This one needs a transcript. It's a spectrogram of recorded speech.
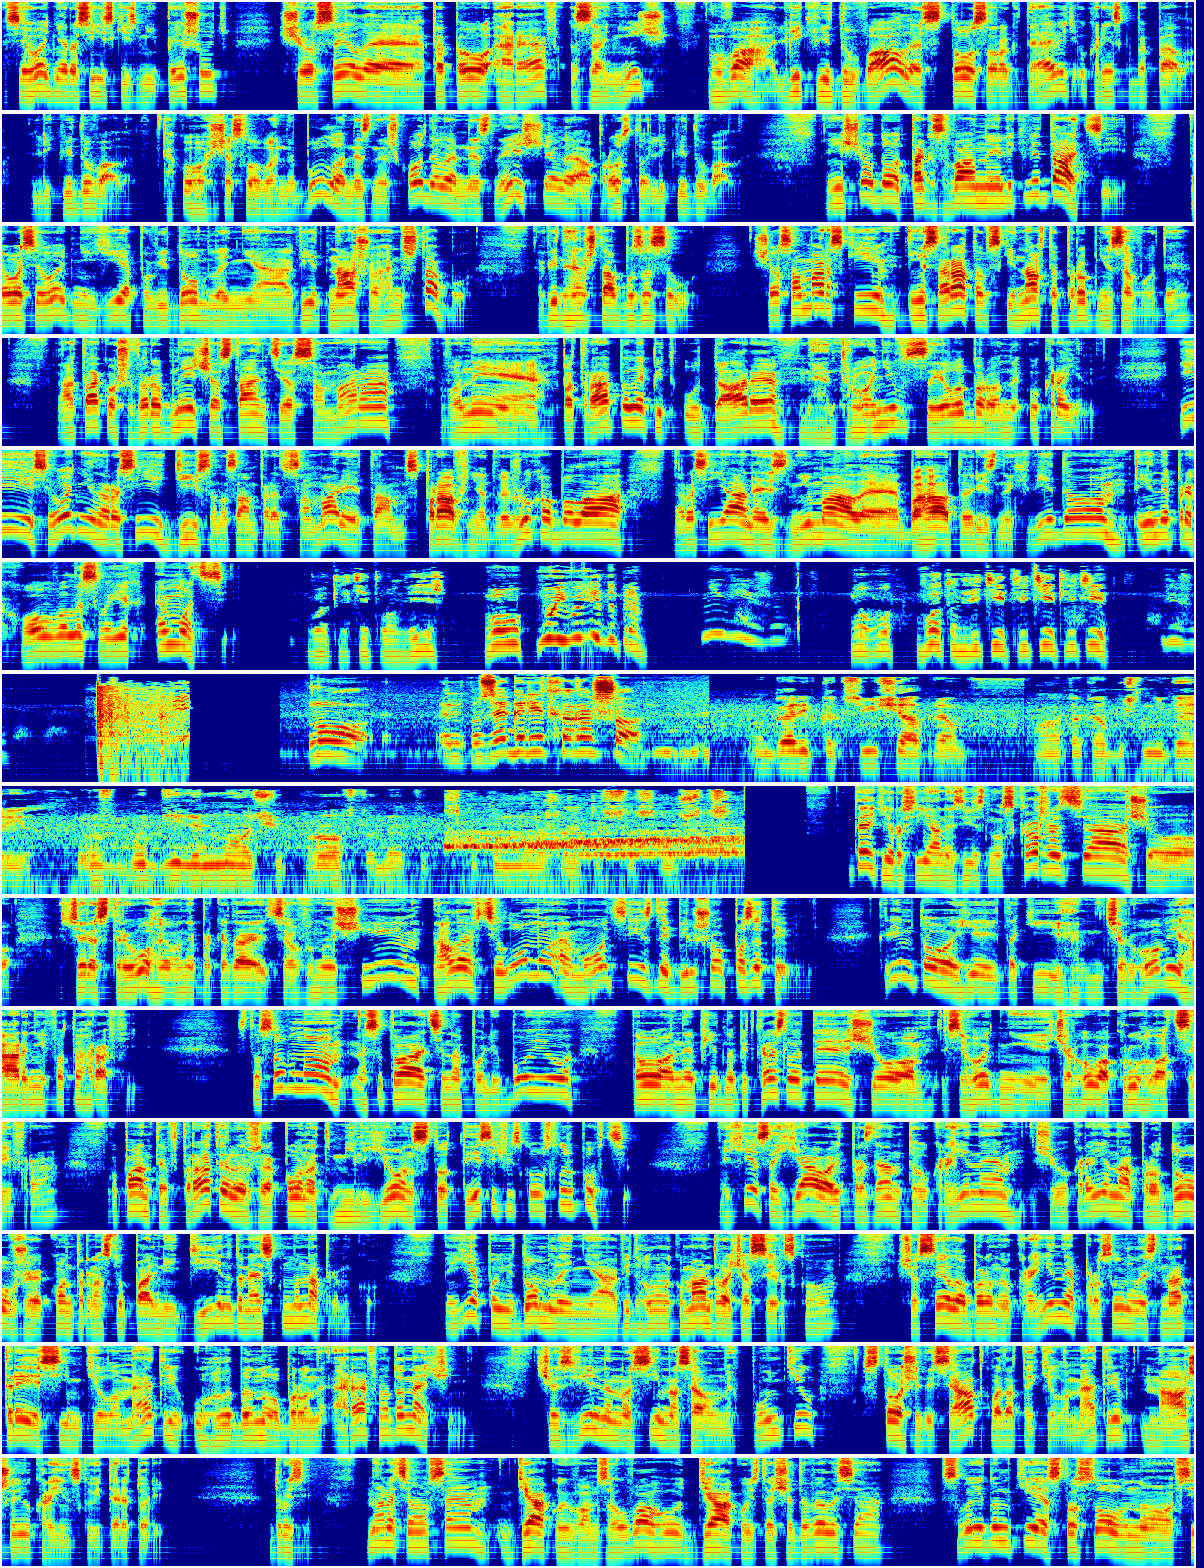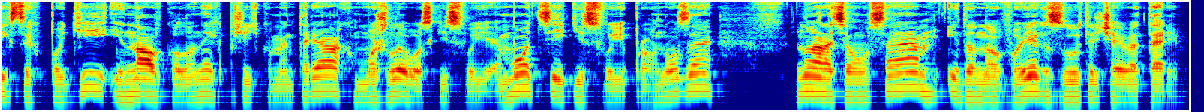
Сьогодні російські ЗМІ пишуть, що сили ППО РФ за ніч увага ліквідували 149 українських БПЛА. Ліквідували. Такого ще слова не було, не знешкодили, не знищили, а просто ліквідували. І щодо так званої ліквідації, то сьогодні є повідомлення від нашого генштабу, від генштабу ЗСУ, що Самарські і Саратовські нафтопереробні заводи, а також виробнича станція Самара, вони потрапили під удари дронів Сил оборони України. І сьогодні на Росії дійсно насамперед в Самарі там справжня движуха була. Росіяни знімали багато різних відео і не приховували своїх емоцій. Вот летит, вон, видишь? Во, во, его видно прям. Не вижу. Во, во, вот он летит, летит, летит. Вижу. Ну, НПЗ горит хорошо. Он горит как свеча прям. Она так обычно не горит. Разбудили ночью просто, да это сколько можно это все слушать. Деякі росіяни, звісно, скаржаться, що через тривоги вони прокидаються вночі, але в цілому емоції здебільшого позитивні. Крім того, є і такі чергові гарні фотографії. Стосовно ситуації на полі бою, то необхідно підкреслити, що сьогодні чергова кругла цифра. Окупанти втратили вже понад мільйон сто тисяч військовослужбовців. Є заява від президента України, що Україна продовжує контрнаступальні дії на Донецькому напрямку. Є повідомлення від головнокомандувача Сирського, що Сили оборони України просунулись на 3-7 кілометрів у глибину оборони РФ на Донеччині, що звільнено 7 населених пунктів, 160 квадратних кілометрів нашої української території. Друзі, ну а на цьому все. Дякую вам за увагу. Дякую за те, що дивилися. Свої думки стосовно всіх цих подій і навколо них пишіть в коментарях, можливо, якісь свої емоції, якісь свої прогнози. Ну а на цьому все. І до нових зустрічей в етері.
